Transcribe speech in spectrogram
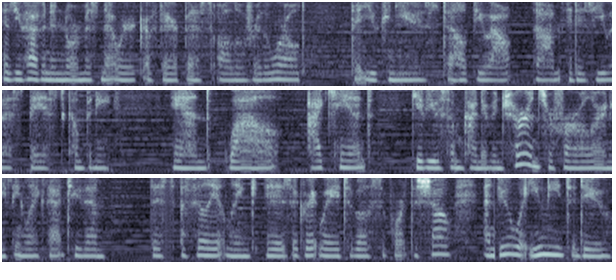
is you have an enormous network of therapists all over the world that you can use to help you out. Um, it is US based company. And while I can't give you some kind of insurance referral or anything like that to them, this affiliate link is a great way to both support the show and do what you need to do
